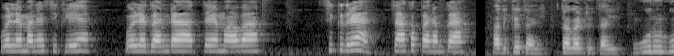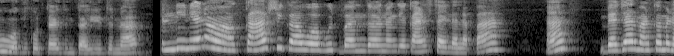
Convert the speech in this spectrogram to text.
ಒಳ್ಳೆ ಮನೆ ಸಿಕ್ಲಿ, ಒಳ್ಳೆ ಗಂಡ, ಅತ್ತೆ, ಮಾವ ಸಿಕ್ಕಿದ್ರೆ ಸಾಕಪ್ಪ ನಮ್ಕ ಅದಕ್ಕೆ ತಾಯಿ ತಗೊಳ್ರಿ ತಾಯಿ. ಊರೂರ್ಗೂ ಹೋಗಿ ಕೊಡ್ತಾ ಇದ್ದೀನಿ ತಾಯಿ ಇದನ್ನ. ನೀನೇನು ಕಾಶಿಕ ಹೋಗ್ಬಿಟ್ಟು ಬಂದು ನನಗೆ ಕಾಣಿಸ್ತಾ ಇಲ್ಲಲ್ಲಪ್ಪ? ಆ? ಬೇಜಾರು ಮಾಡ್ಕೊಂಬೇಡ.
